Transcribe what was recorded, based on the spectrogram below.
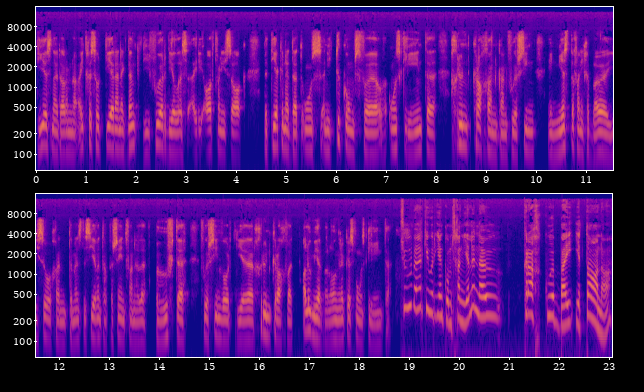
die is nou daarom nou uitgesorteer en ek dink die voordeel is uit die aard van die saak beteken beteken dit dat ons in die toekoms vir ons kliënte groen krag gaan kan voorsien en meeste van die geboue hierso gaan ten minste 70% van hulle behoeftes voorsien word deur groen krag wat al hoe meer belangrik is vir ons kliënte. So hoe werk die ooreenkoms? Gaan julle nou krag koop by Etana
